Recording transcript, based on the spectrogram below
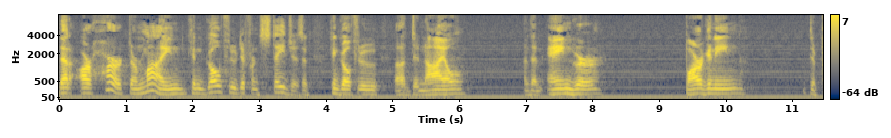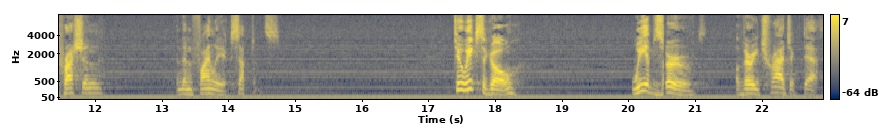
that our heart, our mind, can go through different stages. It can go through uh, denial, and then anger, bargaining, depression, and then finally acceptance. Two weeks ago, we observed a very tragic death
